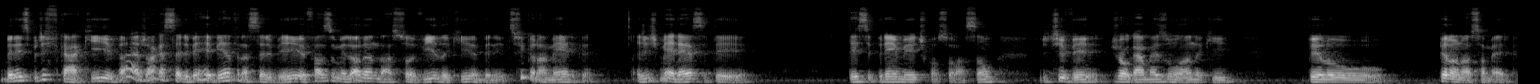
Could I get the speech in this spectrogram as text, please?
O Benítez podia ficar aqui, vai, joga a Série B, arrebenta na Série B, faz o melhor ano da sua vida aqui, Benítez. Fica no América. A gente merece ter, ter esse prêmio aí de consolação de te ver jogar mais um ano aqui pelo, pelo nosso América.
